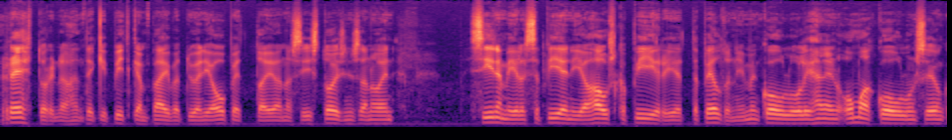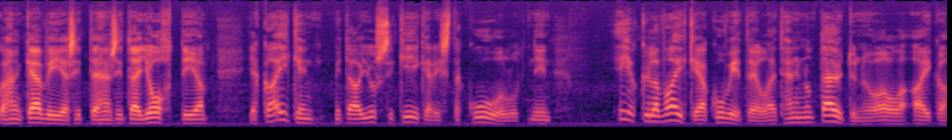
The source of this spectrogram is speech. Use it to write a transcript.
rehtorina hän teki pitkän päivätyön ja opettajana, siis toisin sanoen siinä mielessä pieni ja hauska piiri, että Peltoniemen koulu oli hänen oma koulunsa, jonka hän kävi ja sitten hän sitä johti. Ja, ja kaiken, mitä on Jussi Kiikeristä kuullut, niin ei ole kyllä vaikea kuvitella, että hänen on täytynyt olla aika,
